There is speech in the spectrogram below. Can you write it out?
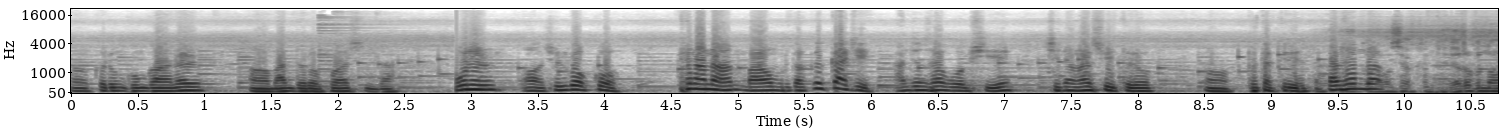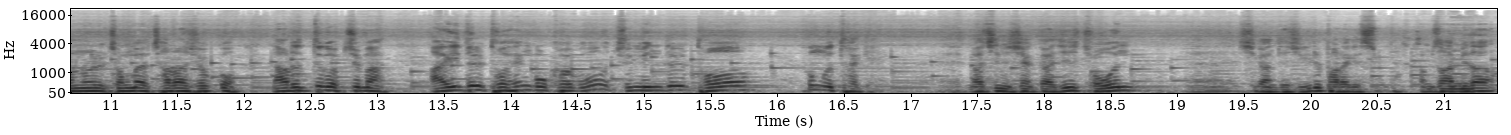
어, 그런 공간을 어, 만들어 보았습니다. 오늘 어, 즐겁고 편안한 마음 우리가 끝까지 안전사고 없이 진행할 수 있도록 어, 부탁드리겠습니다. 감사합니다. 생각합니다. 여러분 오늘 정말 잘하셨고 날은 뜨겁지만 아이들 더 행복하고 주민들 더 흐뭇하게 에, 마치는 시간까지 좋은 에, 시간 되시기를 바라겠습니다. 감사합니다.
